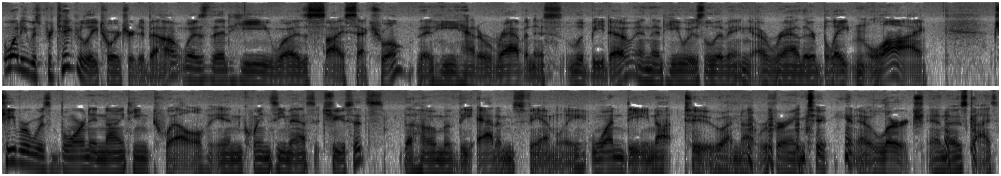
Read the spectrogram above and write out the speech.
What he was particularly tortured about was that he was bisexual, that he had a ravenous libido, and that he was living a rather blatant lie. Cheever was born in 1912 in Quincy, Massachusetts, the home of the Adams family. 1D, not 2. I'm not referring to, you know, Lurch and those guys.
